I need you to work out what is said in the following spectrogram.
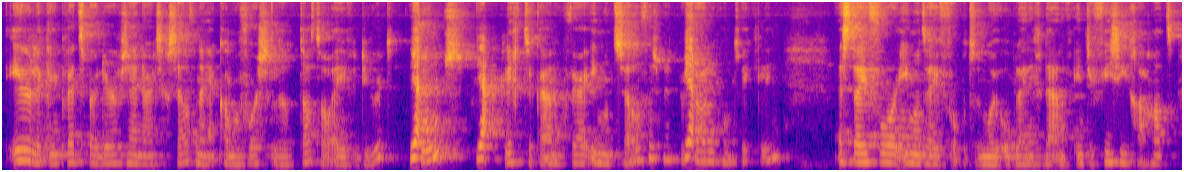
eerlijk en kwetsbaar durven zijn naar zichzelf. Nou ja, ik kan me voorstellen dat dat al even duurt. Ja. Soms. Ja. Het ligt natuurlijk aan hoe ver iemand zelf is met persoonlijke ontwikkeling. En stel je voor, iemand heeft bijvoorbeeld een mooie opleiding gedaan of intervisie gehad.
